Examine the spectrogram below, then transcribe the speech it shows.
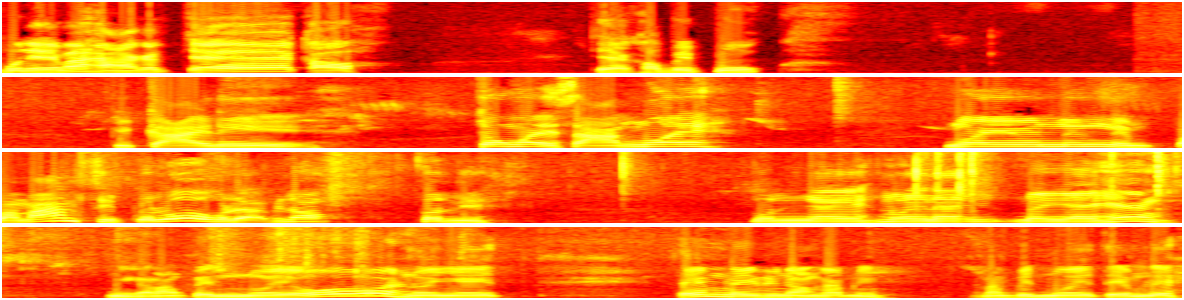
ผู้นี้มาหากับแจกเขาแจกเขาไปปลูกปีกายนี่จงไว้สามหน่วย หน่วยหนึ่งเนี่ยประมาณสิบกิโลพุ่นแหละพี่น้องต้นนี้ต้นใหญ่หน่วยในหน่วยใหญ่แห้งนี่กำลังเป็นหน่วยโอ้หน่วยใหญ่เต็มเลยพี่น้องครับนี่กำลังเป็นหน่วยเต็มเลย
